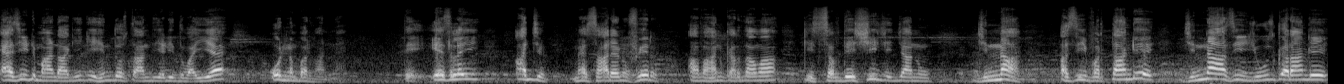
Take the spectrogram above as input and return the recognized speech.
ਐਸੀ ਡਿਮਾਂਡ ਆ ਗਈ ਕਿ ਹਿੰਦੁਸਤਾਨ ਦੀ ਜਿਹੜੀ ਦਵਾਈ ਹੈ, ਉਹ ਨੰਬਰ 1 ਹੈ। ਤੇ ਇਸ ਲਈ ਅੱਜ ਮੈਂ ਸਾਰਿਆਂ ਨੂੰ ਫਿਰ ਆਹਵਾਨ ਕਰਦਾ ਵਾਂ ਕਿ ਸਵਦੇਸ਼ੀ ਚੀਜ਼ਾਂ ਨੂੰ ਜਿੰਨਾ ਅਸੀਂ ਵਰਤਾਂਗੇ, ਜਿੰਨਾ ਅਸੀਂ ਯੂਜ਼ ਕਰਾਂਗੇ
